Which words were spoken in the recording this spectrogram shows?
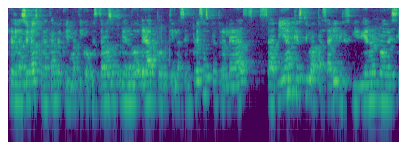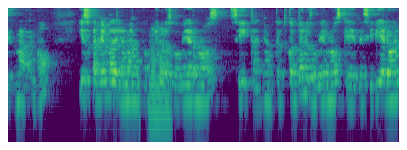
relacionados con el cambio climático que estaba sufriendo era porque las empresas petroleras sabían que esto iba a pasar y decidieron no decir nada, ¿no? Y eso también va de la mano con todos los gobiernos, sí, cañón, con todos los gobiernos que decidieron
